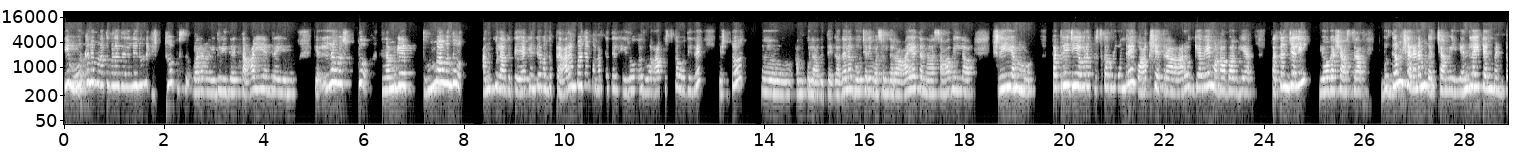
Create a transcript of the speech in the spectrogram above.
ಈ ಮೂರ್ಖನ ಮಾತುಗಳಲ್ಲಿನೂ ಎಷ್ಟೋ ವರ ಇದು ಇದೆ. ತಾಯಿ ಅಂದ್ರೆ ಏನು? ಎಲ್ಲವಷ್ಟು ನಮ್ಗೆ ತುಂಬಾ ಒಂದು ಅನುಕೂಲ ಆಗುತ್ತೆ. ಯಾಕೆಂದ್ರೆ ಒಂದು ಪ್ರಾರಂಭದ ಮಾರ್ಗದಲ್ಲಿ ಇರೋರು ಆ ಪುಸ್ತಕ ಓದಿದ್ರೆ ಎಷ್ಟೋ ಅನುಕೂಲ ಆಗುತ್ತೆ. ಗಗನ ಗೋಚರಿ ವಸುಂಧರ, ಆಯತನ, ಸಾವಿಲ್ಲ, ಶ್ರೀಯಂ, ಪತ್ರಿಜಿ ಅವರ ಪುಸ್ತಕಗಳು ಅಂದ್ರೆ ವಾಕ್ಷೇತ್ರ ಆರೋಗ್ಯವೇ ಮಹಾಭಾಗ್ಯ, ಪತಂಜಲಿ, ಯೋಗಶಾಸ್ತ್ರ, ಬುದ್ಧಂ ಶರಣಂ ಗಚ್ಚಾಮಿ ಎನ್ಲೈಟೈನ್ಮೆಂಟ್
